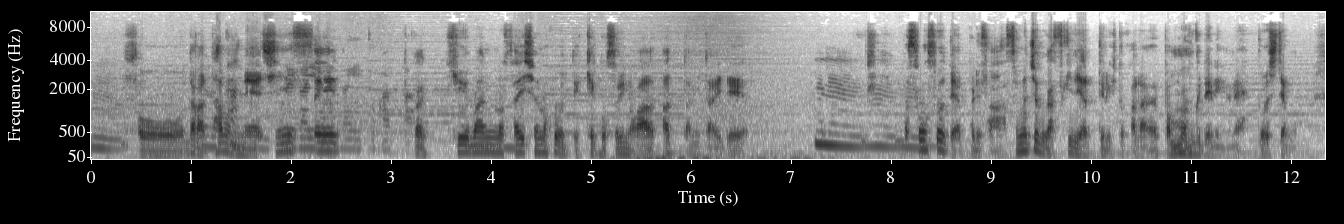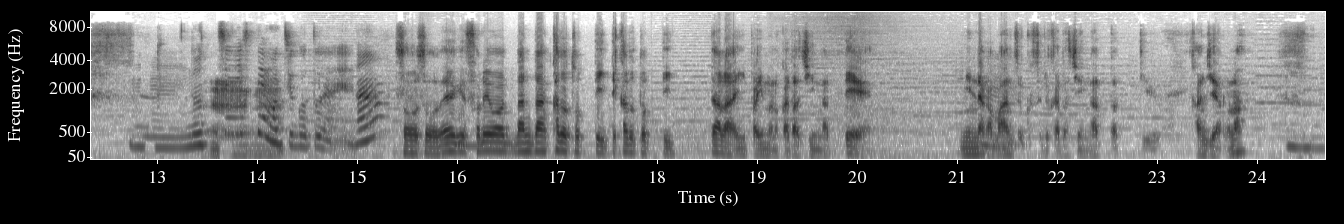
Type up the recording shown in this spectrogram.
うん。そう。だから多分ね、申請とかあったとか9番の最初の方って結構そういうのがあったみたいで、うんうんうん、そうするとやっぱりさ、そのジョブが好きでやってる人からやっぱ文句出るよね、どうしても。うん、どっちにしてもってことだよねな。そうそう。でそれをだんだん角取っていって、角取っていったら、やっぱ今の形になって、みんなが満足する形になったっていう感じやろな。うん。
